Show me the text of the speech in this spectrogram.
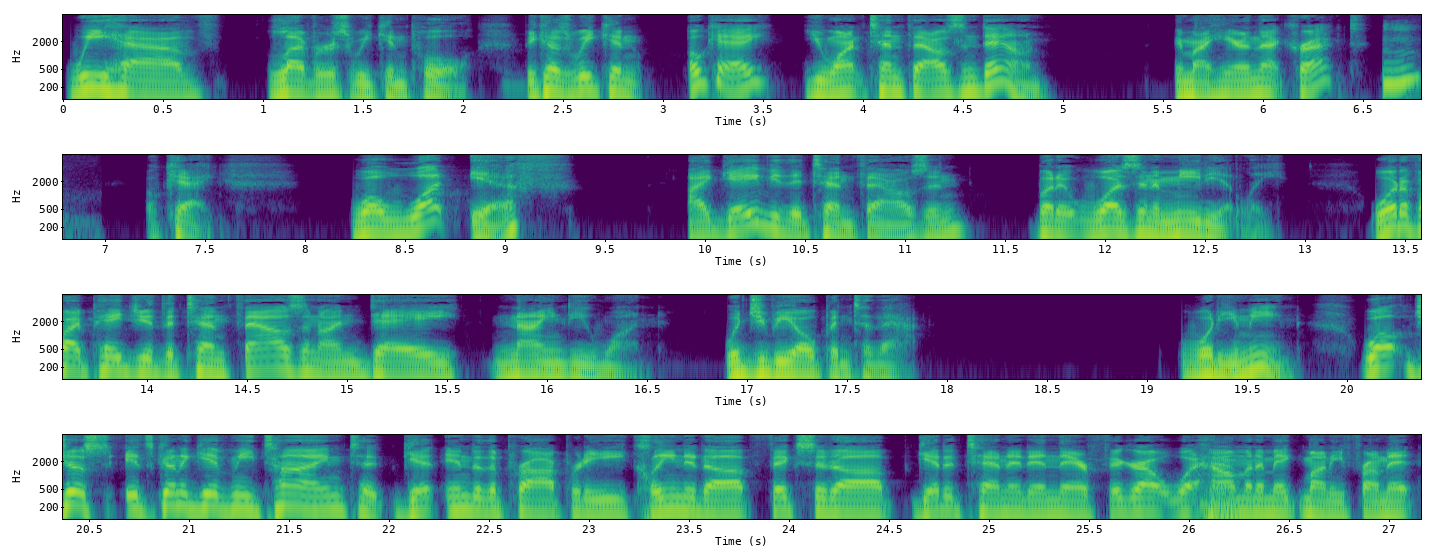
we have levers we can pull because we can. Okay, you want ten thousand down? Am I hearing that correct? Mhm. Okay. Well, what if I gave you the ten thousand, but it wasn't immediately? What if I paid you the 10,000 on day 91? Would you be open to that? What do you mean? Well, just it's going to give me time to get into the property, clean it up, fix it up, get a tenant in there, figure out what how Yeah. I'm going to make money from it,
